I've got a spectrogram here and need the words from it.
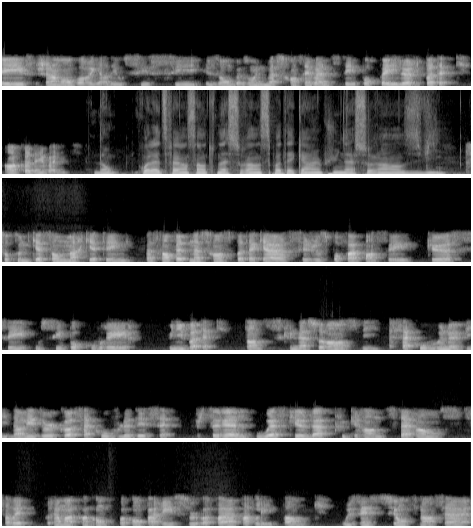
Et généralement, on va regarder aussi s'ils ont besoin d'une assurance invalidité pour payer leur hypothèque en cas d'invalidité. Donc, quoi la différence entre une assurance hypothécaire et une assurance vie? Surtout une question de marketing, parce qu'en fait, une assurance hypothécaire, c'est juste pour faire penser que c'est aussi pour couvrir une hypothèque. Tandis qu'une assurance vie, ça couvre une vie. Dans les deux cas, ça couvre le décès. Je dirais, où est-ce que la plus grande différence, ça va être vraiment quand on va comparer ceux offerts par les banques ou les institutions financières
